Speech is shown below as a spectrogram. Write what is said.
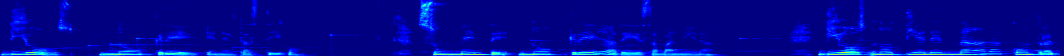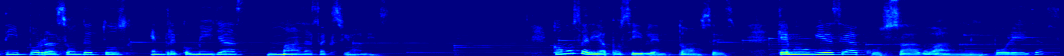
Dios no cree en el castigo. Su mente no crea de esa manera. Dios no tiene nada contra ti por razón de tus, entre comillas, malas acciones. ¿Cómo sería posible entonces que me hubiese acusado a mí por ellas?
